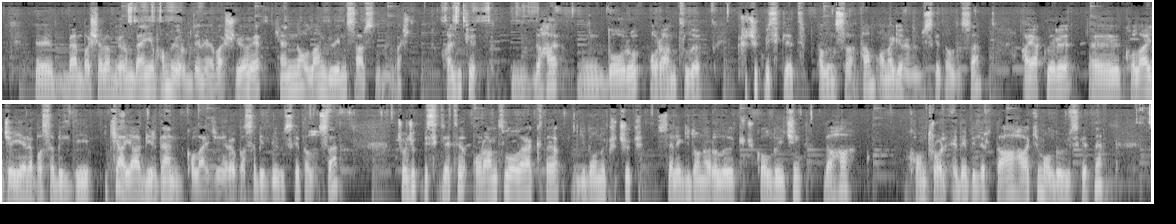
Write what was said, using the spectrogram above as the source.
e, ben başaramıyorum, ben yapamıyorum demeye başlıyor ve kendine olan güveni sarsılmaya başlıyor. Halbuki daha doğru orantılı küçük bisiklet alınsa, tam ona göre bir bisiklet alınsa, ayakları e, kolayca yere basabildiği, iki ayağı birden kolayca yere basabildiği bisiklet alınsa, çocuk bisikleti orantılı olarak da gidonu küçük, sele gidon aralığı küçük olduğu için daha kontrol edebilir, daha hakim olduğu bisikletle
